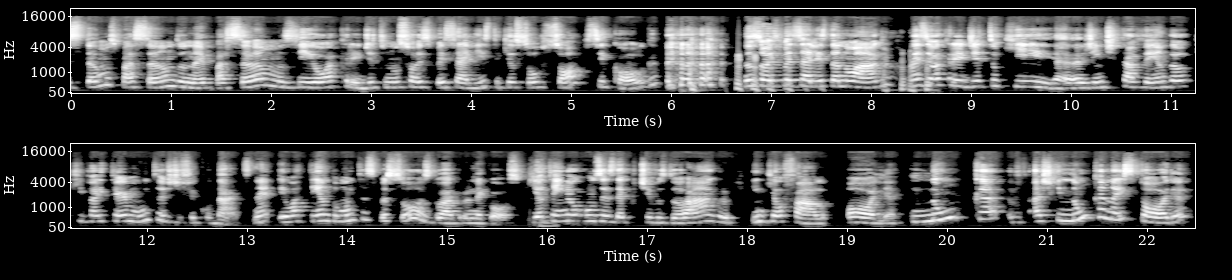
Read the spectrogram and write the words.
estamos passando, né? Passamos, e eu acredito, não sou especialista, que eu sou só psicóloga, não sou especialista no agro, mas eu acredito que a gente está vendo que vai ter muitas dificuldades, né? Eu atendo muitas pessoas do agronegócio. E eu tenho alguns executivos do agro em que eu falo: olha, nunca, acho que nunca na história,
